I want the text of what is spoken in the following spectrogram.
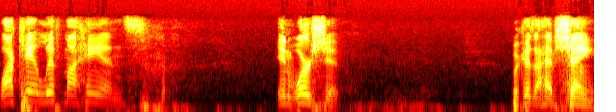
Well, I can't lift my hands in worship because I have shame.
